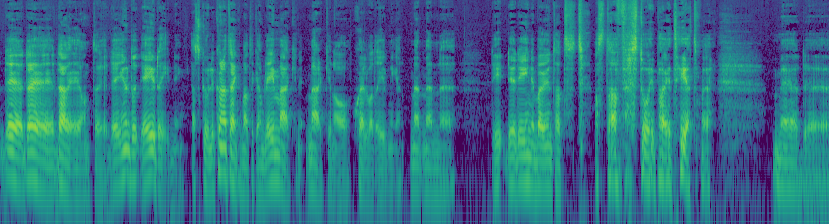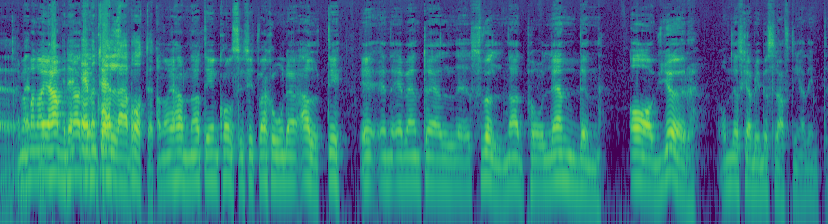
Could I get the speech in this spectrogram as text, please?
det, det, där är jag inte. Det är, ju, det är ju drivning. Jag skulle kunna tänka mig att det kan bli märken, märken av själva drivningen. Men, men det, det, det, innebär ju inte att, att straffen står i paritet med, med, ja, men man har ju hamnat det eventuella konst, brottet. Man har ju hamnat i en konstig situation där alltid en eventuell svullnad på länden avgör om det ska bli bestraffning eller inte.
